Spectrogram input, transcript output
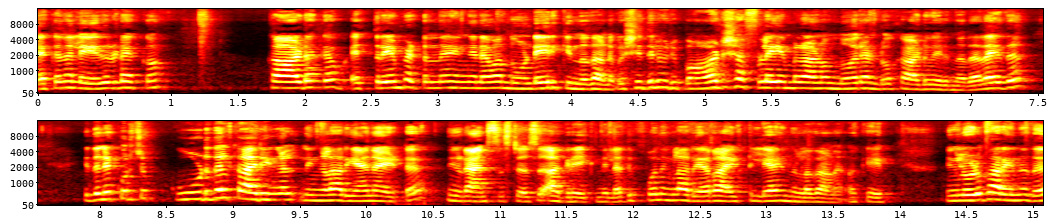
ഡെക്ക് എന്നല്ല ഏതൊരു ഡെക്കും കാർഡൊക്കെ എത്രയും പെട്ടെന്ന് ഇങ്ങനെ വന്നുകൊണ്ടേയിരിക്കുന്നതാണ്. പക്ഷെ ഇതിൽ ഒരുപാട് ഷഫിൾ ചെയ്യുമ്പോഴാണ് ഒന്നോ രണ്ടോ കാർഡ് വരുന്നത്. അതായത് ഇതിനെക്കുറിച്ച് കൂടുതൽ കാര്യങ്ങൾ നിങ്ങൾ അറിയാനായിട്ട് നിങ്ങളുടെ ആൻസിസ്റ്റേഴ്സ് ആഗ്രഹിക്കുന്നില്ല. അതിപ്പോൾ നിങ്ങൾ അറിയാറായിട്ടില്ല എന്നുള്ളതാണ് ഓക്കെ നിങ്ങളോട് പറയുന്നത്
